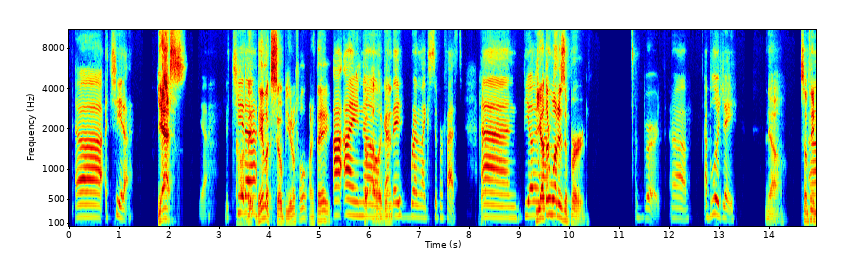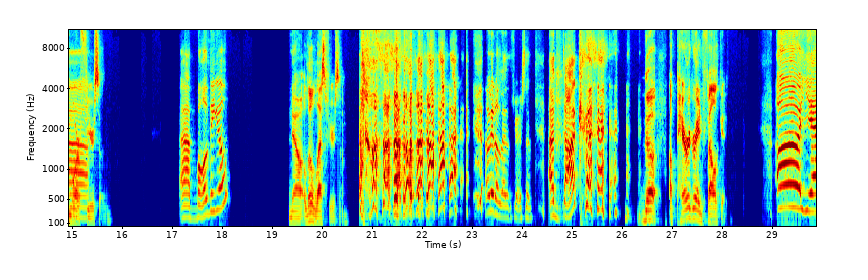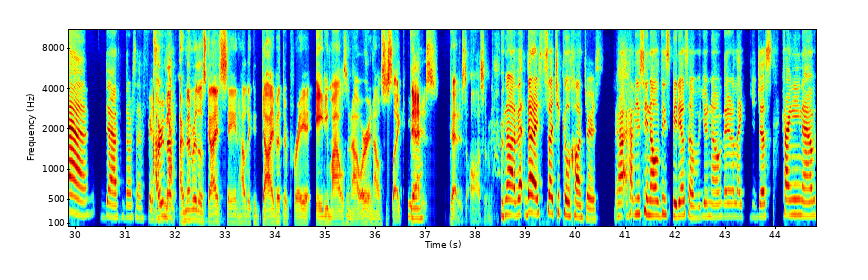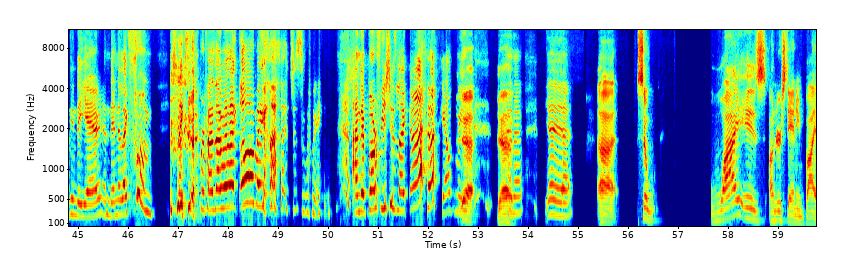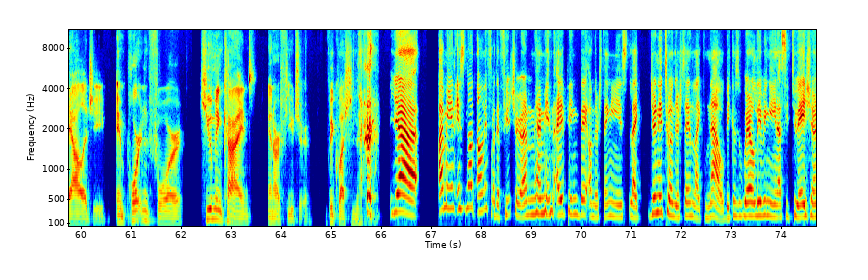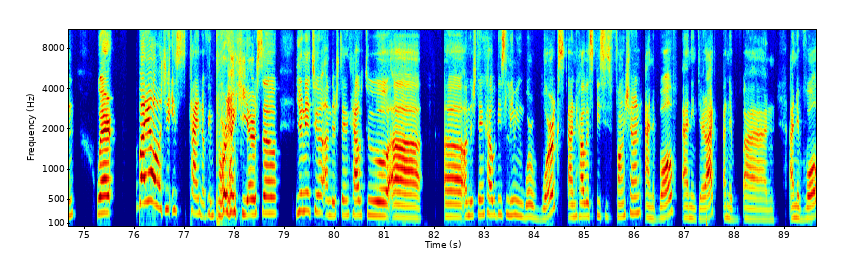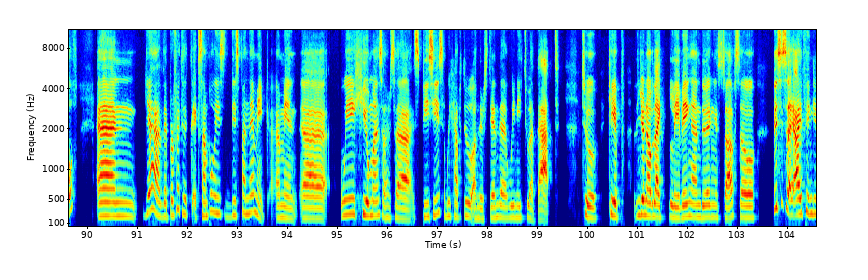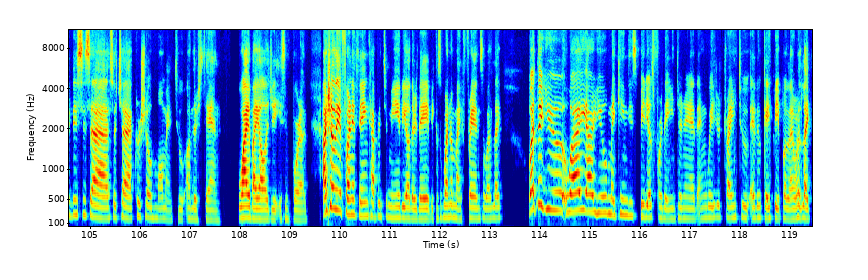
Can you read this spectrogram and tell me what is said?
Uh, a cheetah. Yes. Yeah, the cheetah. Oh, they, they, look so beautiful, aren't they? I, I know, so elegant. and they run like super fast. Okay. And the other the other one is a bird. A bird. Uh, a blue jay. No, something uh, more fearsome. A bald eagle. No, a little less fearsome. a little less fearsome. A duck. the a peregrine falcon. Oh yeah, yeah. Those are first. I remember. Yeah. I remember those guys saying how they could dive at their prey at 80 miles an hour, and I was just like, "That yeah. is that is awesome. no, that, that is such a cool hunters. Have you seen all these videos of you know they're like you just hanging out in the air and then they're like boom, like super fast. Like we're like, oh my god, just win. And the poor fish is like, ah, help me. Yeah, yeah, you know? yeah, yeah. Uh, so why is understanding biology important for humankind and our future? Big question there. Yeah, I mean, it's not only for the future. I mean, I think the understanding is like you need to understand like now because we're living in a situation where biology is kind of important here. So you need to understand how to uh, uh, understand how this living world works and how species function and evolve and interact and and and evolve. And yeah, the perfect example is this pandemic. I mean, uh, we humans as a species we have to understand that we need to adapt to keep you know like living and doing stuff so this is I think this is a, such a crucial moment to understand why biology is important. Actually a funny thing happened to me the other day because one of my friends was like what do you why are you making these videos for the internet and where you're trying to educate people? And i was like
